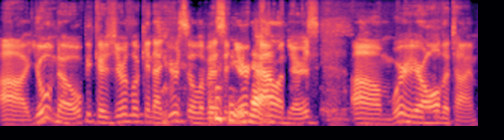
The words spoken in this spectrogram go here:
Uh, you'll know because you're looking at your syllabus and your yeah. calendars. Um, we're here all the time.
